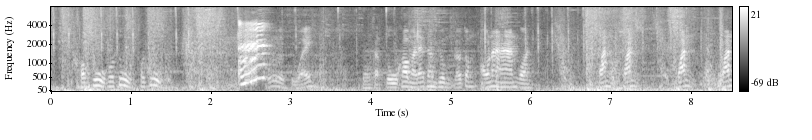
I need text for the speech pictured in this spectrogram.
ๆเขาสู้เขาสู้เขาสู้เออสวยโอ้ศัตรูเข้ามาแล้วท่านผู้ชม เราต้องเอาหน้าฮานก่อนฟันฟันฟันฟัน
